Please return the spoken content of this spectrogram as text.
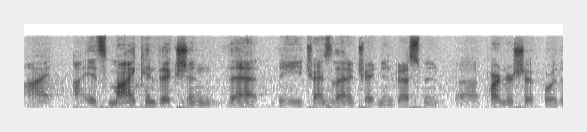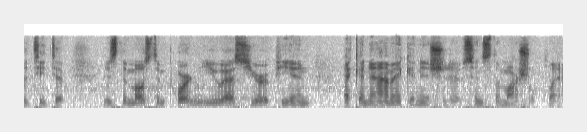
I, it's my conviction that the Transatlantic Trade and Investment uh, Partnership, or the TTIP, is the most important U.S.-European economic initiative since the Marshall Plan.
